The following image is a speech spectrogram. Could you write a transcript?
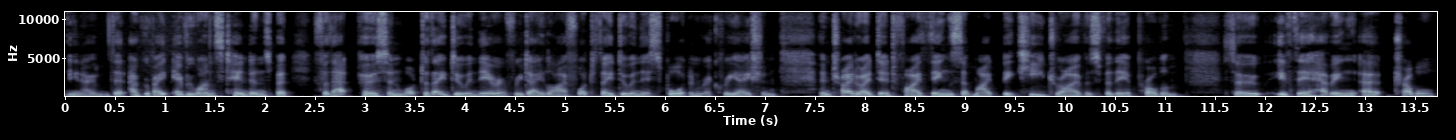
you know that aggravate everyone's tendons. But for that person what do they do in their everyday life? What do they do in their sport and recreation? And try to identify things that might be key drivers for their problem. So if they're having uh, trouble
